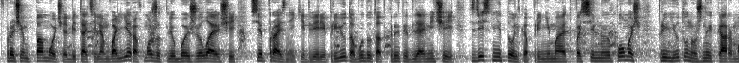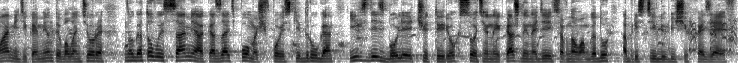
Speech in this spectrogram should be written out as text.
Впрочем, помочь обитателям вольеров может любой желающий. Все праздники двери приюта будут открыты для мечей. Здесь не только принимают посильную помощь, приюту нужны корма, медикаменты, волонтеры, но готовы сами оказать помощь в поиске друга. Их здесь более четырех сотен, и каждый надеется в новом году обрести любящих хозяев.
